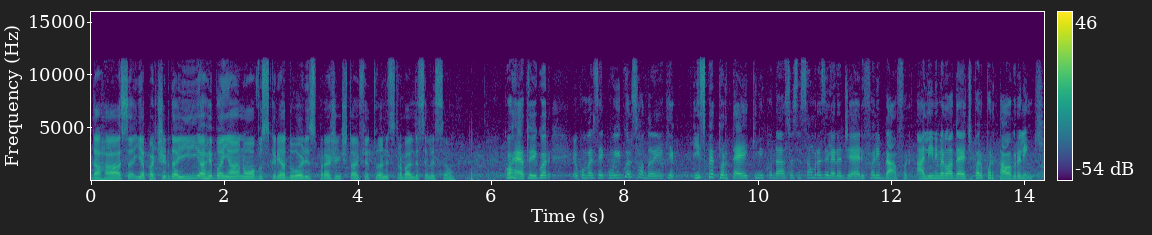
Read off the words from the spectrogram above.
da raça e a partir daí arrebanhar novos criadores para a gente estar tá efetuando esse trabalho de seleção. Correto, Igor. Eu conversei com o Igor Saldanha, que é inspetor técnico da Associação Brasileira de Erifor e Brafor, Aline Merladete para o portal AgroLink.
